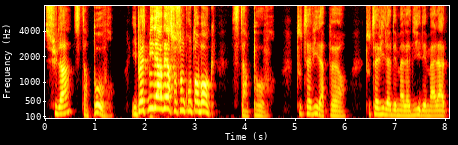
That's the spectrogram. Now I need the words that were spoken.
Celui-là, c'est un pauvre. Il peut être milliardaire sur son compte en banque. C'est un pauvre. Toute sa vie, il a peur. Toute sa vie, il a des maladies, il est malade.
